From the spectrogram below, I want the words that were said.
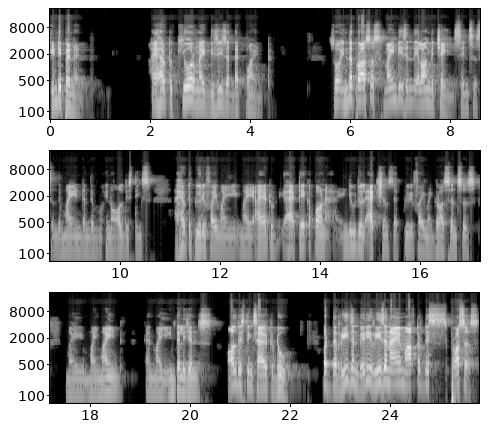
independent. I have to cure my disease at that point. So in the process, mind is in the along the chain, senses and the mind and the you know all these things. I have to purify my my. I have to I have to take upon individual actions that purify my gross senses, my my mind, and my intelligence. All these things I have to do. But the reason, very reason I am after this process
